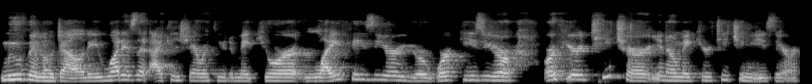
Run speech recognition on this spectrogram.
movement modality what is it i can share with you to make your life easier your work easier or if you're a teacher you know make your teaching easier?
